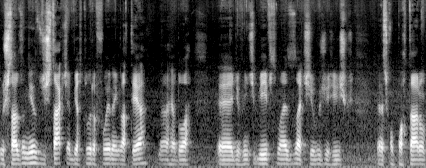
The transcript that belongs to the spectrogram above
nos Estados Unidos. O destaque de abertura foi na Inglaterra, né, ao redor é, de 20 bips, mas os ativos de risco né, se comportaram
